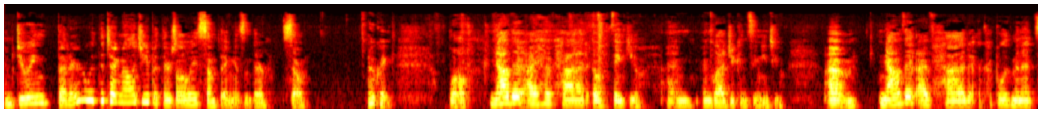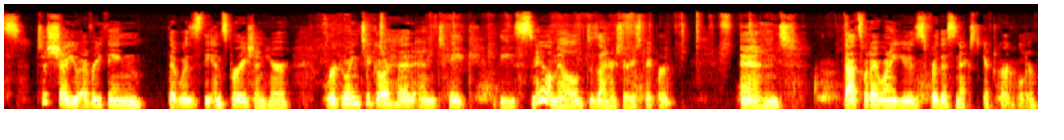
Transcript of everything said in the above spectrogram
am doing better with the technology, but there's always something, isn't there? So, okay, well, now that I have had, oh, thank you. I'm, I'm glad you can see me too. Um, now that I've had a couple of minutes to show you everything that was the inspiration here, we're going to go ahead and take the Snail Mail Designer Series paper, and that's what I want to use for this next gift card holder.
